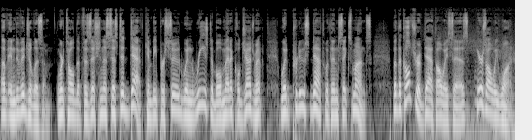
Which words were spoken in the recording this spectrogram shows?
of individualism. We're told that physician assisted death can be pursued when reasonable medical judgment would produce death within six months. But the culture of death always says, here's all we want.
